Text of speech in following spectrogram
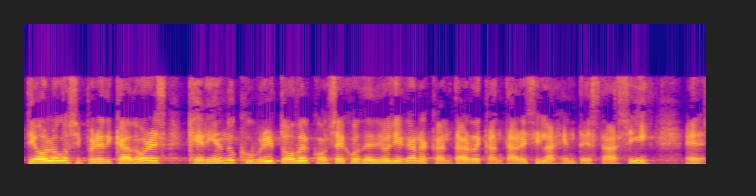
teólogos y predicadores queriendo cubrir todo el consejo de Dios llegan a Cantar de Cantares y la gente está así. Eh,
